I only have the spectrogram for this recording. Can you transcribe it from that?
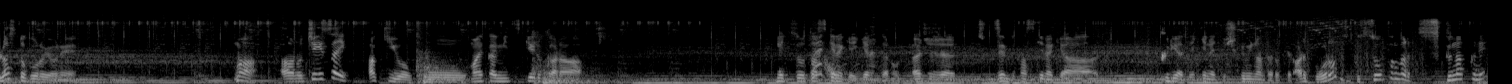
ラストゴロよね。まあ、あの、小さい秋をこう、毎回見つけるから、あいつを助けなきゃいけないんだろう。あ、じゃじゃ全部助けなきゃクリアできないって仕組みなんだろうけど、あれ、ゴロンってそう考えると少なくね？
